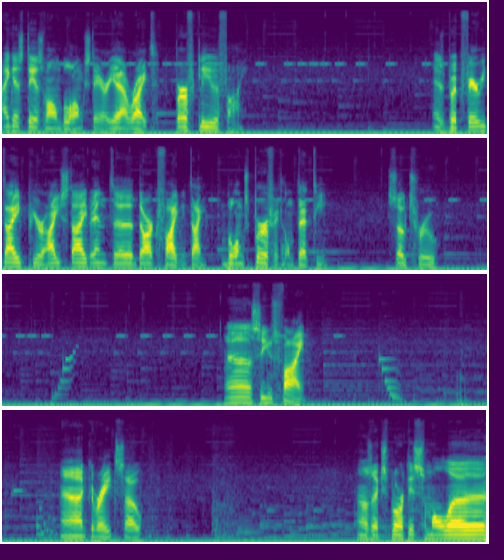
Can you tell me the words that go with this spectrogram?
I guess this one belongs there, yeah right. Perfectly fine. There's Bug Fairy type, Pure Ice type and uh, Dark Fighting type. Belongs perfect on that team. So true. Uh, seems fine. Uh, great, so also explore this small uh,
